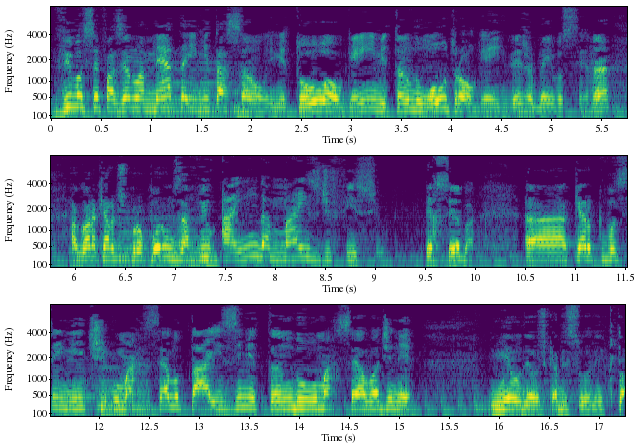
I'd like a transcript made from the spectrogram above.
vi você fazendo uma meta-imitação. Imitou alguém imitando um outro alguém. Veja bem você, né? Agora quero te propor um desafio ainda mais difícil. Perceba. Ah, quero que você imite o Marcelo Tais imitando o Marcelo Adnet. Meu Deus, que absurdo, hein? To-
